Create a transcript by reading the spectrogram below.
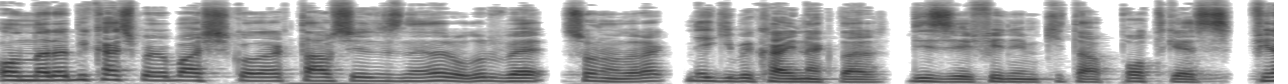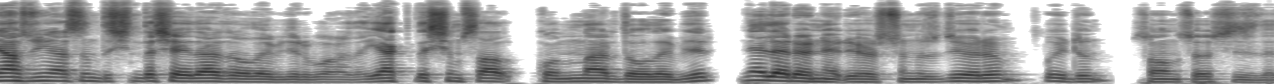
Onlara birkaç böyle başlık olarak tavsiyeniz neler olur ve son olarak ne gibi kaynaklar, dizi, film, kitap, podcast, finans dünyasının dışında şeyler de olabilir bu arada. Yaklaşımsal konular da olabilir. Neler öneriyorsunuz diyorum. Buyurun son söz sizde.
